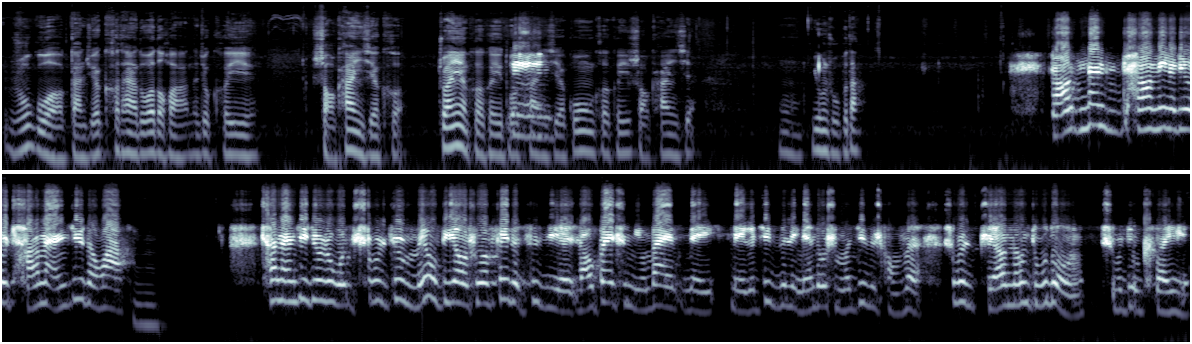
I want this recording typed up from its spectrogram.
如果感觉课太多的话，那就可以少看一些课，专业课可以多看一些，公共课可以少看一些，嗯，用处不大。然后那还有那个就是长难句的话，嗯，长难句就是我是不是就是没有必要说非得自己然后掰扯明白每每个句子里面都什么句子成分，是不是只要能读懂，是不是就可以？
